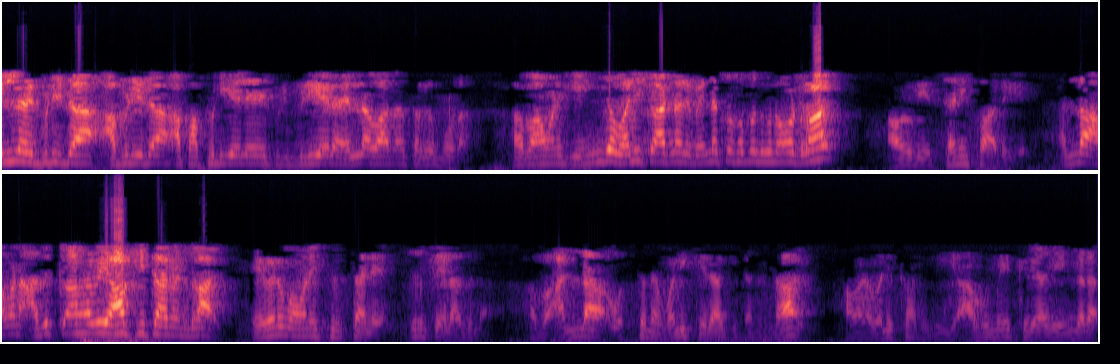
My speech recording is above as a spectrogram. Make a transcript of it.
இல்ல இப்படிடா அப்படிடா அப்ப அப்படியே இப்படி இப்படியே எல்லாம் வாதம் தகம் போடான் அப்ப அவனுக்கு எங்க வழி காட்டினாலும் என்னத்தை சம்பந்தம் ஓடுறான்? அவனுடைய தனிப்பாதையை. அல்ல அவன் அதுக்காகவே ஆக்கிட்டான் என்றால் எவனும் அவனை திருத்தாலே திருத்தேல அதுல அப்ப அல்லாஹ் ஒத்தனை வழி கேடாக்கிட்டான் என்றால் அவனை வழிகாட்டுறது யாருமே கிடையாது எங்கட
